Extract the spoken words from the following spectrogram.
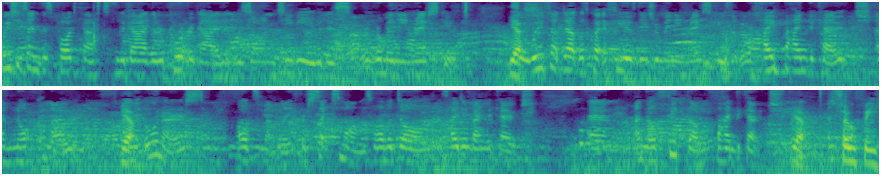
We should send this podcast to the guy, the reporter guy that was on TV with his Romanian rescue. Yes. So we've dealt with quite a few of these Romanian rescues that will hide behind the couch and not come out. Yeah. And the owners, ultimately, for six months, will have a dog that's hiding behind the couch. Um, and they'll feed them behind the couch. Yeah, Sophie.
